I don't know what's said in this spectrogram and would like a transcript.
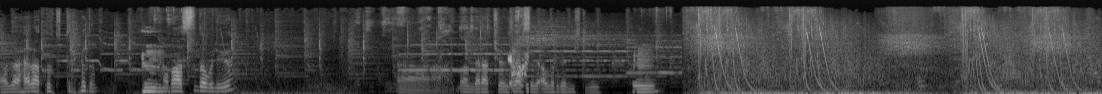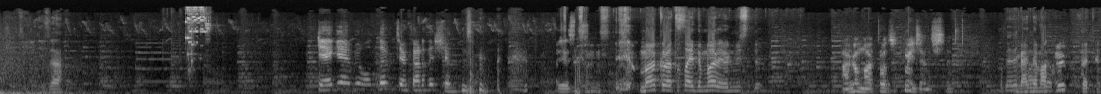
Abi her atlı tutturuyordum. Ama bastı W'yu. Aa, lan Berat çözerse alır demiştim. Hı. Güzel. GG mi? Onda bitiyor kardeşim. Makro atasaydım var ya ölmüştü. Kanka makro tutmayacaksın işte. Abi evet, Bende makro- makro yok zaten.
